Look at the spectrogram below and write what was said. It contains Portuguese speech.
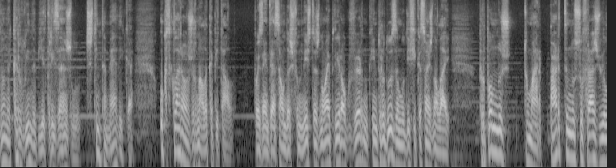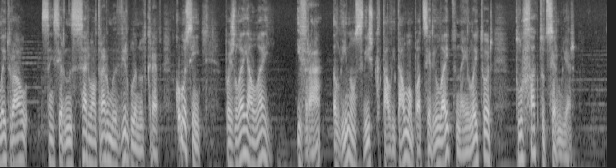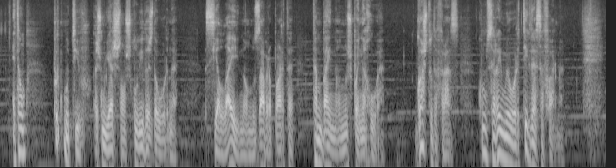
Dona Carolina Beatriz Ângelo, distinta médica, o que declara ao jornal A Capital? Pois a intenção das feministas não é pedir ao governo que introduza modificações na lei, propomos-nos tomar parte no sufrágio eleitoral sem ser necessário alterar uma vírgula no decreto. Como assim? Pois lei há lei. E verá, ali não se diz que tal e tal não pode ser eleito nem eleitor, pelo facto de ser mulher. Então, por que motivo as mulheres são excluídas da urna? Se a lei não nos abre a porta, também não nos põe na rua. Gosto da frase. Começarei o meu artigo dessa forma.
